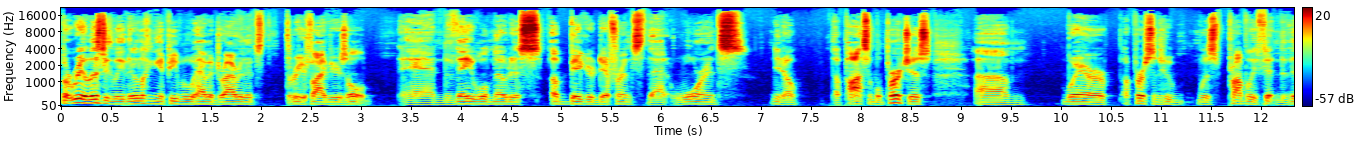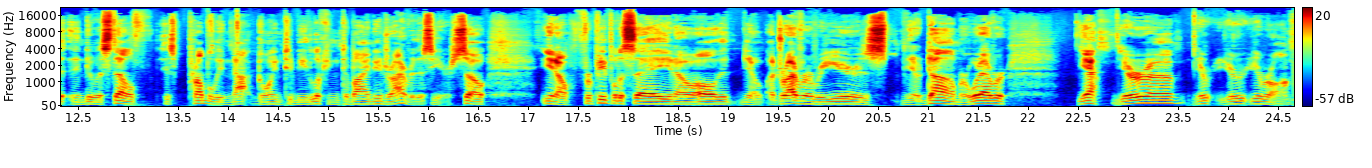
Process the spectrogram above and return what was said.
But realistically, they're looking at people who have a driver that's three to five years old, and they will notice a bigger difference that warrants, you know, a possible purchase. Um, where a person who was probably fit into, the, into a stealth is probably not going to be looking to buy a new driver this year. So, you know, for people to say, you know, oh, that you know, a driver every year is you know dumb or whatever, yeah, you're uh, you're you're you're wrong.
